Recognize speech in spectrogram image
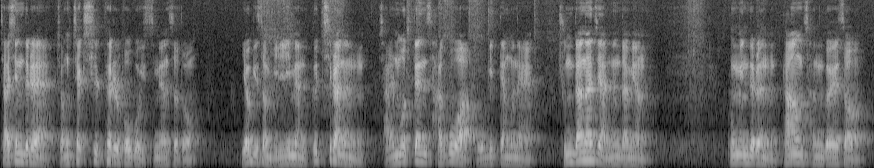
자신들의 정책 실패를 보고 있으면서도 여기서 밀리면 끝이라는 잘못된 사고와 오기 때문에 중단하지 않는다면 국민들은 다음 선거에서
